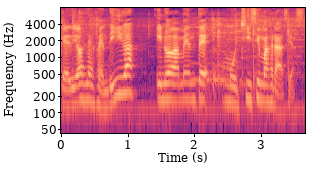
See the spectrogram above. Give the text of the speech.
Que Dios les bendiga y nuevamente muchísimas gracias.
